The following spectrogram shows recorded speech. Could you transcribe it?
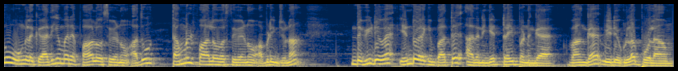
ஸோ உங்களுக்கு அதிகமான ஃபாலோவர்ஸ் வேணும் அதுவும் தமிழ் ஃபாலோவர்ஸ் வேணும் அப்படின்னு சொன்னால் இந்த வீடியோவை எண்டு வரைக்கும் பார்த்து அதை நீங்கள் ட்ரை பண்ணுங்கள் வாங்க வீடியோக்குள்ளே போகலாம்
